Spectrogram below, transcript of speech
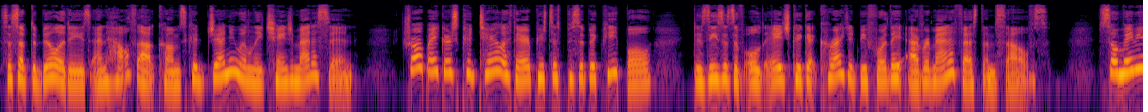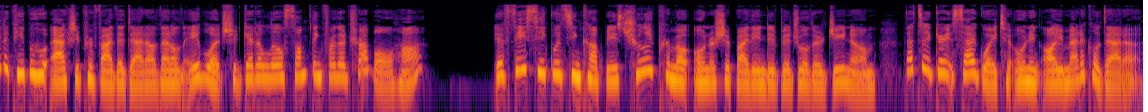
susceptibilities, and health outcomes could genuinely change medicine. Drug makers could tailor therapies to specific people. Diseases of old age could get corrected before they ever manifest themselves. So maybe the people who actually provide the data that'll enable it should get a little something for their trouble, huh? If these sequencing companies truly promote ownership by the individual of their genome, that's a great segue to owning all your medical data,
